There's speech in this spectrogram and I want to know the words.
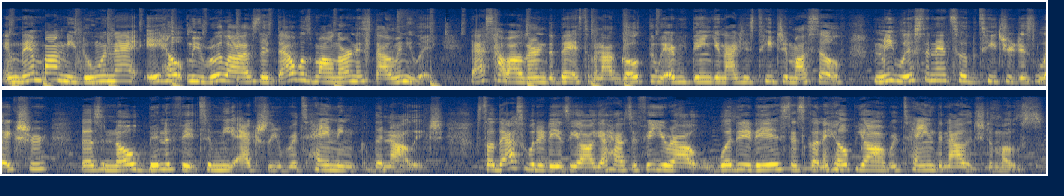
And then by me doing that it helped me realize that that was my learning style anyway that's how I learned the best when I go through everything and I just teach it myself me listening to the teacher just lecture does no benefit to me actually retaining the knowledge so that's what it is y'all y'all have to figure out what it is that's going to help y'all retain the knowledge the most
